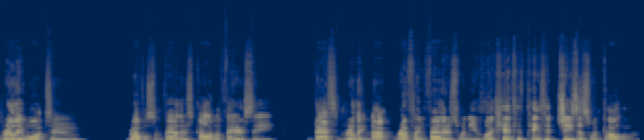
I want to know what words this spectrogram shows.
really want to ruffle some feathers, call him a Pharisee that's really not ruffling feathers when you look at the things that Jesus would call them.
